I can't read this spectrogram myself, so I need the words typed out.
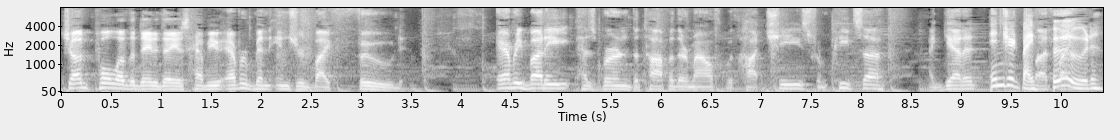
Jug poll of the day today is: Have you ever been injured by food? Everybody has burned the top of their mouth with hot cheese from pizza. I get it. Injured by But, like, food.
